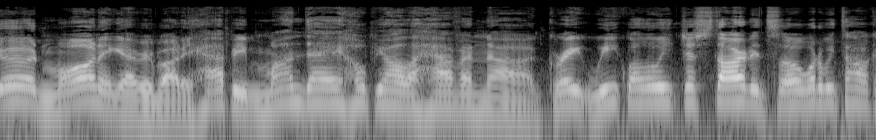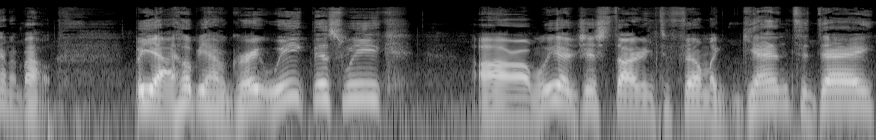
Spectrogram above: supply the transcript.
Good morning, everybody. Happy Monday. Hope y'all are having a great week. Well, the week just started, so what are we talking about? But yeah, I hope you have a great week this week. Uh, we are just starting to film again today.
